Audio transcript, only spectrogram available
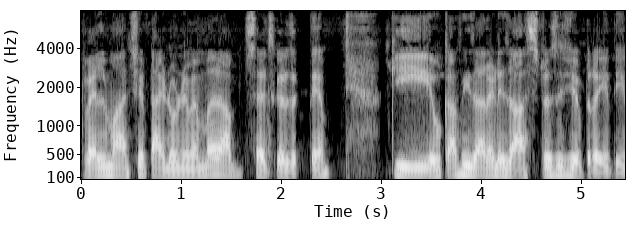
twelve March shift I don't remember आप सर्च कर सकते हैं कि वो काफ़ी ज़्यादा डिजास्टर से शिफ्ट रही थी।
